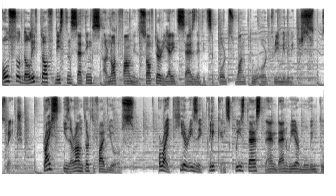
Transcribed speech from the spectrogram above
Also, the lift-off distance settings are not found in the software, yet it says that it supports 1, 2 or 3 millimeters. Strange. Price is around 35 euros. Alright, here is a click and squeeze test and then we are moving to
